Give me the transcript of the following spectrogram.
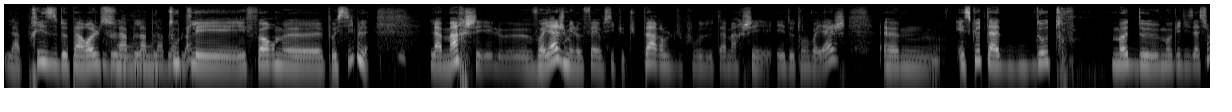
la prise de parole sous Bla, bla, bla, bla, toutes les formes euh, possibles, la marche et le voyage, mais le fait aussi que tu parles du coup de ta marche et, de ton voyage. Euh, Est-ce que tu as d'autres modes de mobilisation?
